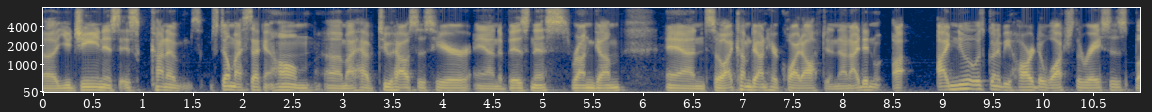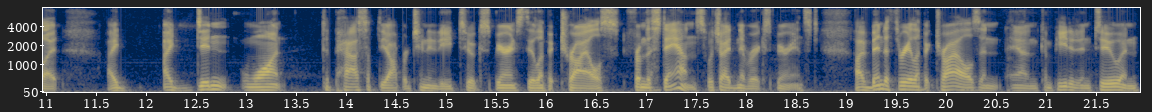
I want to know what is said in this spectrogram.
uh, Eugene is is kind of still my second home. Um, I have two houses here and a business, Run Gum, and so I come down here quite often. And I didn't I, I knew it was going to be hard to watch the races, but I I didn't want to pass up the opportunity to experience the Olympic trials from the stands, which I'd never experienced. I've been to three Olympic trials and and competed in two, and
